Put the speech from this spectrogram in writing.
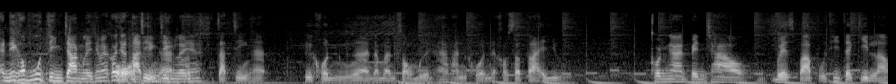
อันนี้เขาพูดจริงจังเลยใช่ไหมเขาจะตัดโอ้จริง ๆ เลยฮะนะจัดจริงฮะ คือคนงานประมาณ 25,000 คนเนี่ยเขาสไตร์อยู่ คนงานเป็นชาวเวสปาปูที่จะกินเรา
